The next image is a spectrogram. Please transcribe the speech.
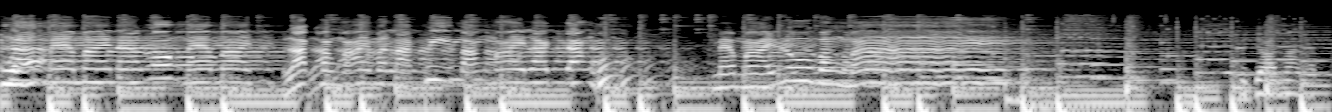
กูรัละกแม่ไม้นะร้องแม่ไม้รักบางไม้มารักพี่บางไม้รักจังหุแม่ไม้รู้บางไม้สุดยอดมากครับ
